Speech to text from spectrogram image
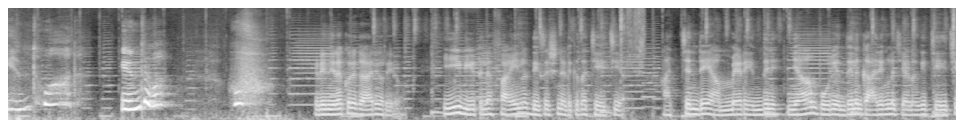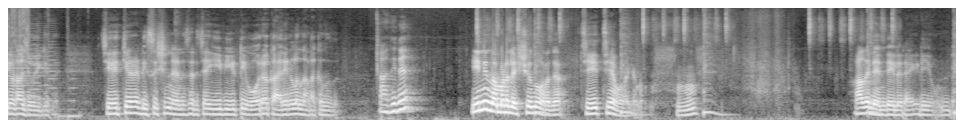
എന്തുവാ അത്? എന്തുവാ. എടി നിനക്കൊരു കാര്യം അറിയോ? ഈ വീട്ടിലെ ഫൈനൽ ഡിസിഷൻ എടുക്കുന്ന ചേച്ചിയാണ് അച്ഛന്റെ അമ്മയുടെ എന്തിന് ഞാൻ പോലും എന്തെങ്കിലും കാര്യങ്ങൾ ചെയ്യണമെങ്കിൽ ചേച്ചിയോടാ ചോദിക്കുന്നത്. ചേച്ചിയുടെ ഡിസിഷൻ അനുസരിച്ചാണ് ഈ വീട്ടിൽ ഓരോ കാര്യങ്ങളും നടക്കുന്നത്. അതിന്? ഇനി നമ്മുടെ ലക്ഷ്യം എന്ന് പറഞ്ഞാൽ ചേച്ചിയെ വളയ്ക്കണം. അതിന് എന്റെ ഒരു ഐഡിയ ഉണ്ട്.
